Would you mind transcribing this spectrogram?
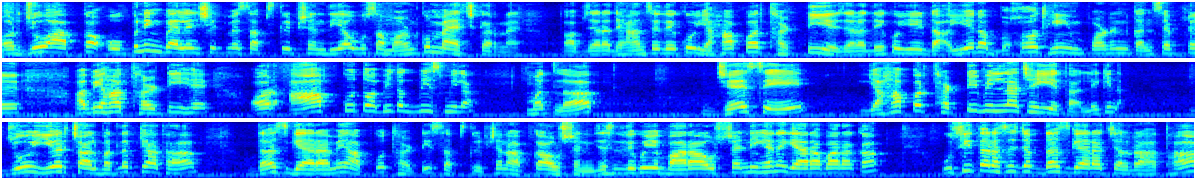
और जो आपका ओपनिंग बैलेंस शीट में सब्सक्रिप्शन दिया, उस अमाउंट को मैच करना है। तो आप ज़रा ध्यान से देखो, यहाँ पर थर्टी है, ज़रा देखो, ये ये ना बहुत ही इंपॉर्टेंट कंसेप्ट है। अब यहाँ थर्टी है, और आपको तो अभी तक बीस मिला। मतलब जैसे यहाँ पर थर्टी मिलना चाहिए था, लेकिन जो ईयर चाल मतलब क्या था? दस ग्यारह में आपको थर्टी सब्सक्रिप्शन आपका आउटस्टैंडिंग जैसे देखो ये बारह आउटस्टैंडिंग है ना, ग्यारह बारह का? उसी तरह से जब दस ग्यारह चल रहा था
